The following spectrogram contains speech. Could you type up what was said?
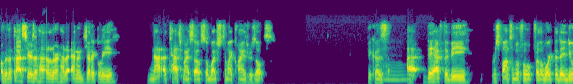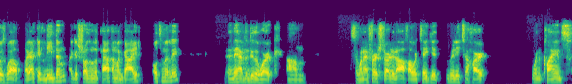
over the past years I've had to learn how to energetically not attach myself so much to my clients' results because Mm, I, they have to be responsible for, for the work that they do as well. Like I could lead them, I could show them the path. I'm a guide ultimately, and they have to do the work. Um, so when I first started off, I would take it really to heart when clients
